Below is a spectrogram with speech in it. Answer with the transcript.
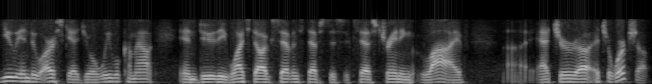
you into our schedule. We will come out and do the Watchdog Seven Steps to Success training live uh, at your uh, at your workshop.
